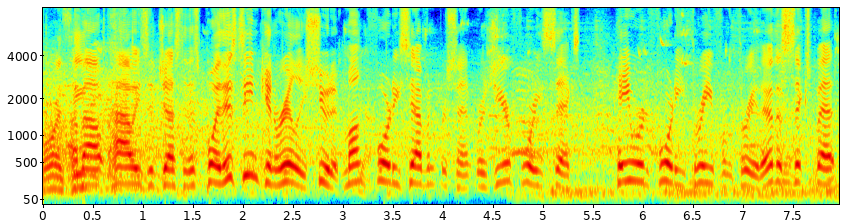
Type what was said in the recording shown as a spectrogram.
Boy, is he- about how he's adjusted this. Boy, this team can really shoot it. Monk 47%, Rozier 46, Hayward 43 from three. They're the sixth best,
